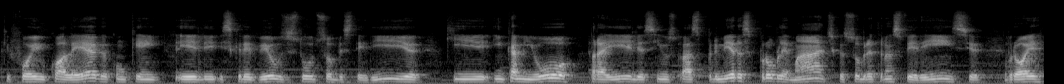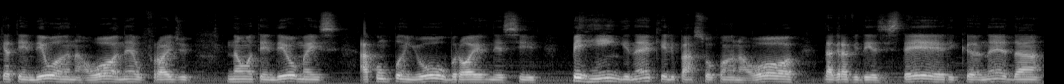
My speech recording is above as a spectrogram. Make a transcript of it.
que foi o colega com quem ele escreveu os estudos sobre histeria, que encaminhou para ele assim as primeiras problemáticas sobre a transferência. Breuer que atendeu a Ana O, né? O Freud não atendeu, mas acompanhou o Breuer nesse perrengue, né, que ele passou com a Ana O, da gravidez histérica, né, da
